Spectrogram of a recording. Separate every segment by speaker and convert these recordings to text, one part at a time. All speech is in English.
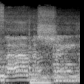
Speaker 1: Fly machine.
